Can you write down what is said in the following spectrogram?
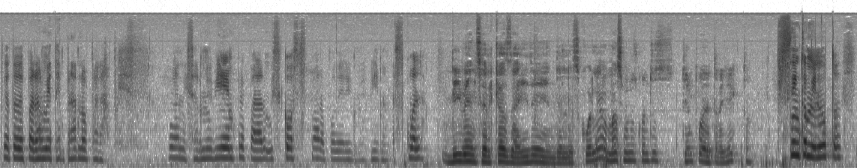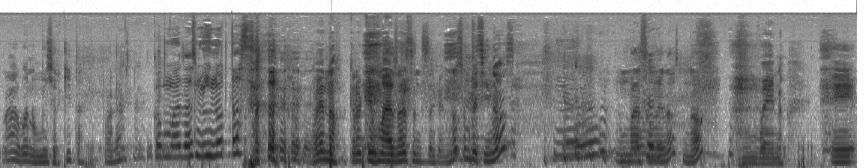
Trato de pararme temprano para pues organizarme bien, preparar mis cosas para poder irme bien a la escuela. ¿viven cerca de ahí de, de la escuela? ¿Más o menos cuántos tiempo de trayecto? Cinco minutos. Ah, bueno, muy cerquita, por acá. Como dos minutos. Bueno, creo que más, bastante cerca. ¿No son vecinos? Más o menos, ¿no? Bueno. Eh,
